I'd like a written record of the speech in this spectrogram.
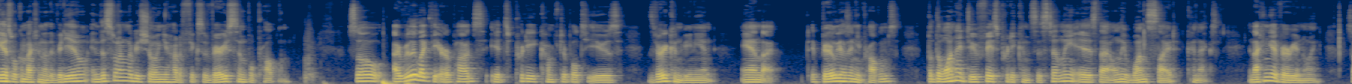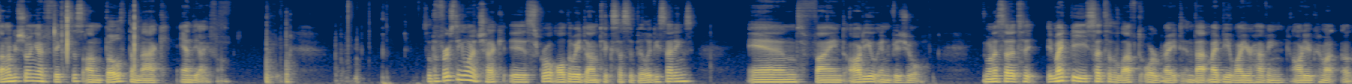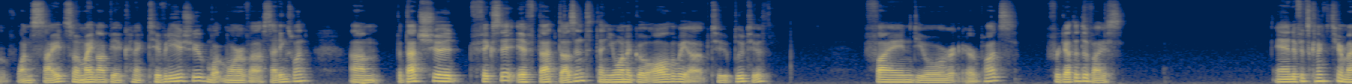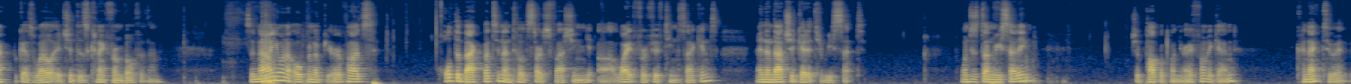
Hey guys, welcome back to another video. In this one, I'm going to be showing you how to fix a very simple problem. So I really like the AirPods. It's pretty comfortable to use. It's very convenient and I, it barely has any problems. But the one I do face pretty consistently is that only one side connects and that can get very annoying. So I'm going to be showing you how to fix this on both the Mac and the iPhone. So the first thing you want to check is scroll all the way down to accessibility settings and find audio and visual. You want to set it to, it might be set to the left or right, and that might be why you're having audio come out of one side. So it might not be a connectivity issue, but more of a settings one. Um, but that should fix it. If that doesn't, then you want to go all the way up to Bluetooth, find your AirPods, forget the device, and if it's connected to your MacBook as well, it should disconnect from both of them. So now you want to open up your AirPods, hold the back button until it starts flashing uh, white for 15 seconds, and then that should get it to reset. Once it's done resetting, it should pop up on your iPhone again, connect to it,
